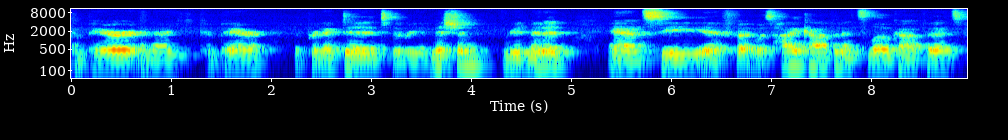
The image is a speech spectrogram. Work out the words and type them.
compare, and now you can compare the predicted to the readmission, readmitted, and see if it was high confidence, low confidence,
